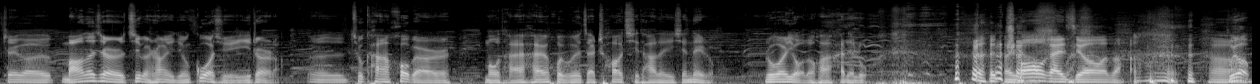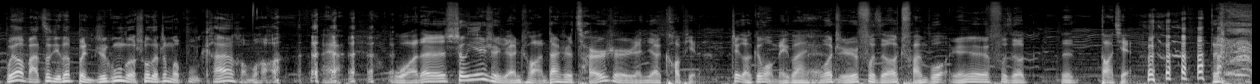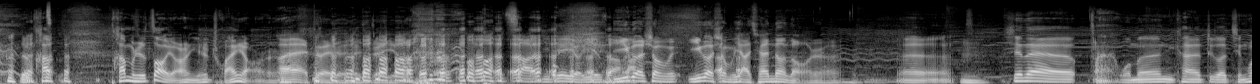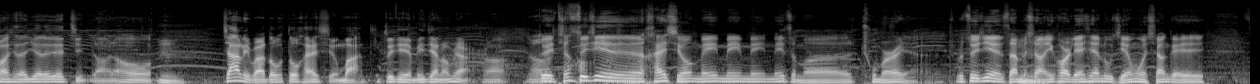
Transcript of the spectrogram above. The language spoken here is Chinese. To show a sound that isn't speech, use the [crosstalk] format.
这个忙的劲儿基本上已经过去一阵儿了。嗯，就看后边儿某台还会不会再抄其他的一些内容，如果有的话还得录。[laughs] 超开心，我操！[laughs] 不要不要把自己的本职工作说的这么不堪，好不好？[laughs] 哎呀，我的声音是原创，但是词儿是人家 copy 的，这个跟我没关系哎，我只是负责传播，人家是负责呃道歉。就是他他们是造谣，你是传谣，哎，对对对，就这意思。我操，你这有意思啊！一个剩不一个剩不下，全弄走是吧？呃，嗯现在哎我们你看这个情况现在越来越紧张，然后嗯，家里边都都还行吧，最近也没见着面儿，是吧？对，挺好。最近还行，没没没没怎么出门也。这不是最近咱们想一块儿连线录节目，想给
